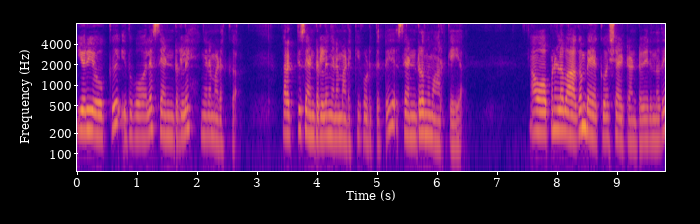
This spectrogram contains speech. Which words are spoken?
ഈ ഒരു യോക്ക് ഇതുപോലെ സെന്ററിൽ ഇങ്ങനെ മടക്കുക. കറക്റ്റ് സെന്ററിൽ ഇങ്ങനെ മടക്കി കൊടുത്തിട്ട് സെന്റർ ഒന്ന് മാർക്ക് ചെയ്യുക. ആ ഓപ്പണുള്ള ഭാഗം ബാക്ക് വശമായിട്ടാണ് കേട്ടോ വരുന്നത്.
